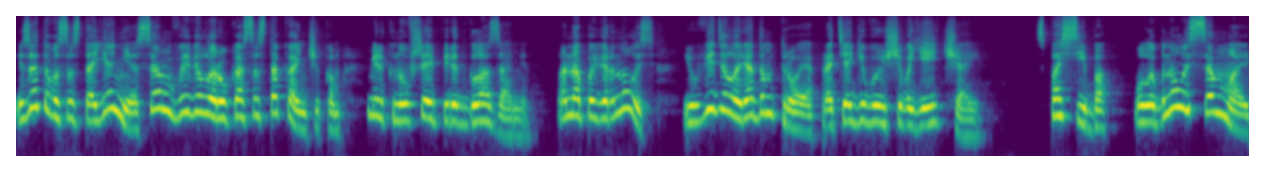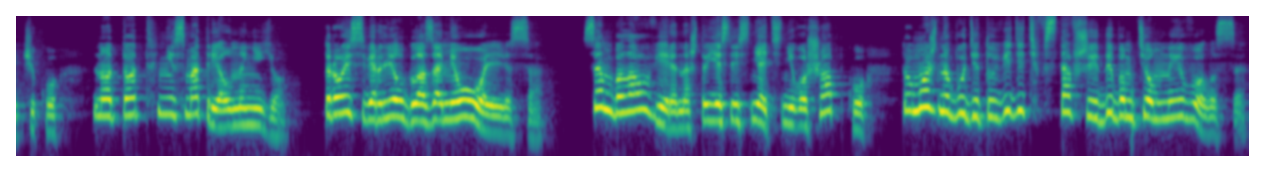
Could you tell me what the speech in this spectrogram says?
Из этого состояния Сэм вывела рука со стаканчиком, мелькнувшая перед глазами. Она повернулась и увидела рядом Троя, протягивающего ей чай. «Спасибо», — улыбнулась Сэм мальчику, но тот не смотрел на нее. Трой сверлил глазами Уоллиса. Сэм была уверена, что если снять с него шапку, то можно будет увидеть вставшие дыбом темные волосы.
